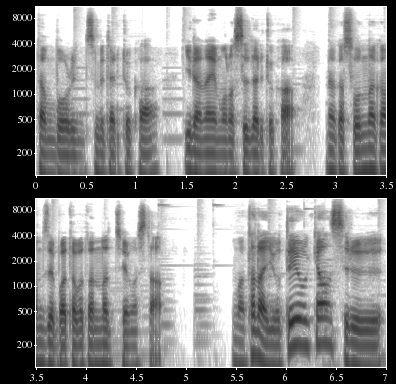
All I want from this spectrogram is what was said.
段ボールに詰めたりとか、いらないもの捨てたりとか、なんかそんな感じでバタバタになっちゃいました。まあただ予定をキャンセル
